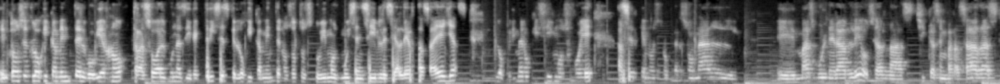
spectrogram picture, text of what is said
entonces, lógicamente, el gobierno trazó algunas directrices que lógicamente nosotros estuvimos muy sensibles y alertas a ellas. Lo primero que hicimos fue hacer que nuestro personal eh, más vulnerable, o sea, las chicas embarazadas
